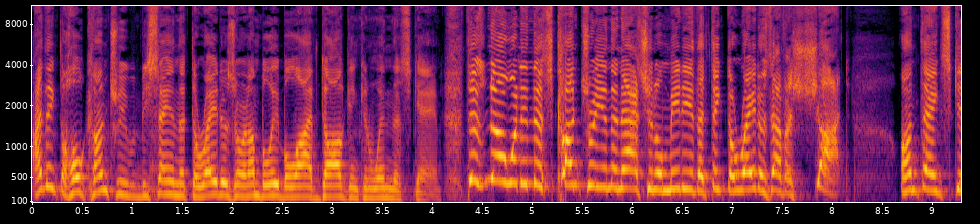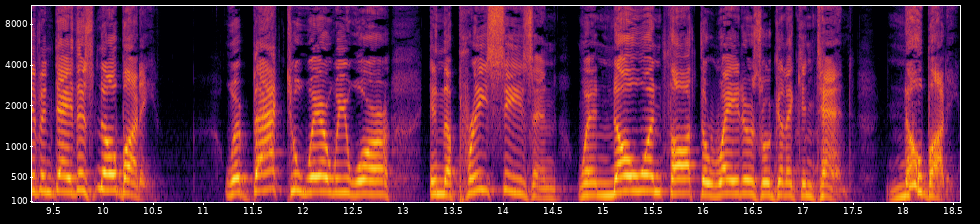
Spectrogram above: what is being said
I think the whole country would be saying that the Raiders are an unbelievable live dog and can win this game. There's no one in this country in the national media that think the Raiders have a shot on Thanksgiving Day. There's nobody. We're back to where we were in the preseason when no one thought the Raiders were going to contend. Nobody.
